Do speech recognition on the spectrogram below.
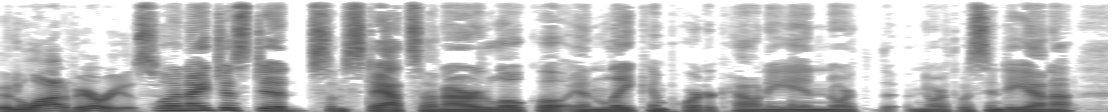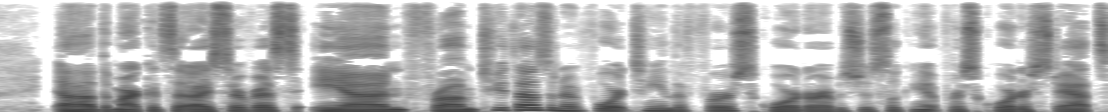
in a lot of areas. Well, and I just did some stats on our local in Lake and Porter County in North Northwest Indiana, uh, the markets that I service. And from 2014, the first quarter, I was just looking at first quarter stats,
